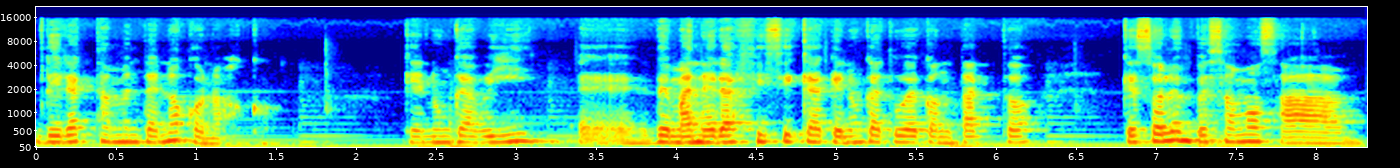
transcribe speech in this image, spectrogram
directamente no conozco, que nunca vi eh, de manera física, que nunca tuve contacto, que solo empezamos a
